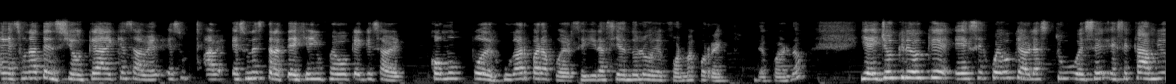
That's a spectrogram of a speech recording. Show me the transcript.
es una tensión que hay que saber, es, una estrategia y un juego que hay que saber cómo poder jugar para poder seguir haciéndolo de forma correcta, ¿de acuerdo? Y ahí yo creo que ese juego que hablas tú, ese, ese cambio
